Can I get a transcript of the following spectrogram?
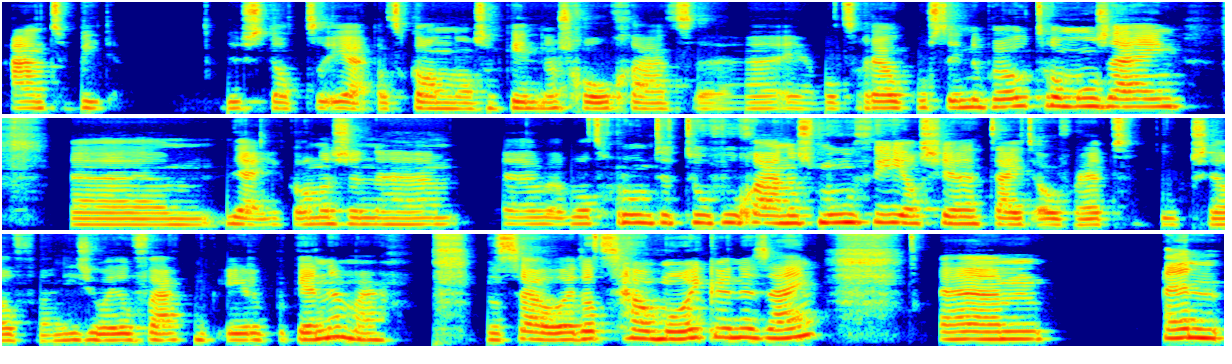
aan te bieden. Dus dat, ja, dat kan als een kind naar school gaat, uh, ja, wat rauwkost in de broodtrommel zijn. Um, ja, je kan eens een, uh, wat groente toevoegen aan een smoothie als je tijd over hebt. Dat doe ik zelf niet zo heel vaak, moet ik eerlijk bekennen. Maar dat zou, dat zou mooi kunnen zijn. Um, en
